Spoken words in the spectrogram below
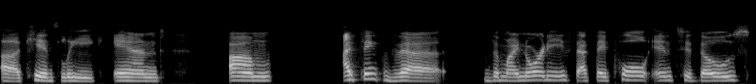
uh, kids league and um, I think the the minorities that they pull into those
